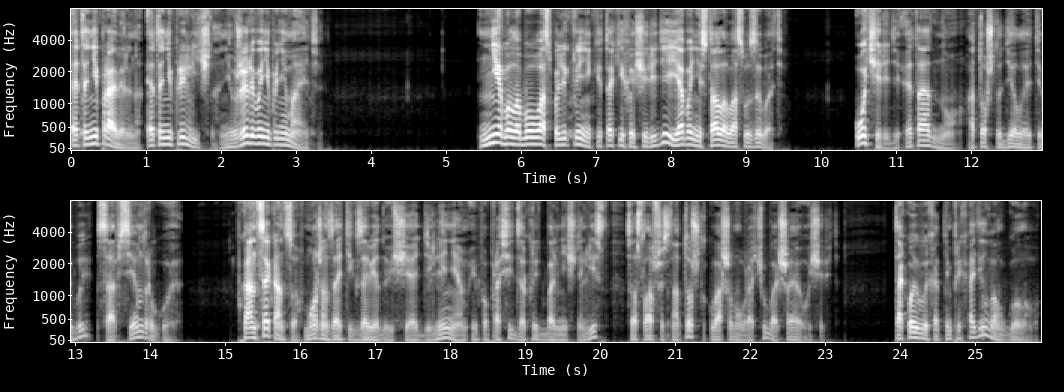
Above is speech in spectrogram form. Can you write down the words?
Это неправильно, это неприлично. Неужели вы не понимаете? Не было бы у вас в поликлинике таких очередей, я бы не стала вас вызывать. Очереди — это одно, а то, что делаете вы, совсем другое. В конце концов, можно зайти к заведующей отделением и попросить закрыть больничный лист, сославшись на то, что к вашему врачу большая очередь. Такой выход не приходил вам в голову?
